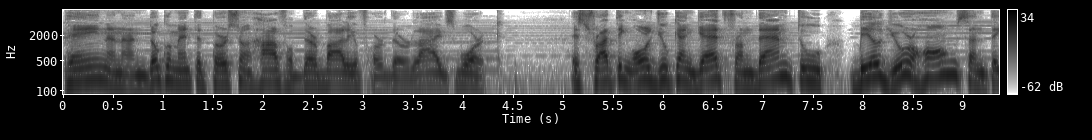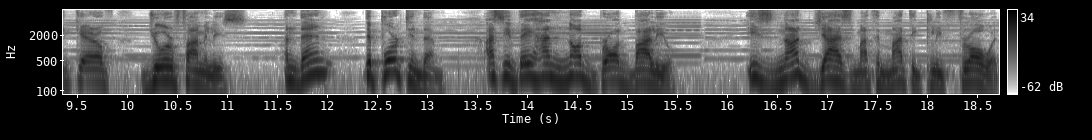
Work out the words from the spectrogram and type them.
paying an undocumented person half of their value for their life's work extracting all you can get from them to build your homes and take care of your families, and then deporting them as if they had not brought value is not just mathematically flawed,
